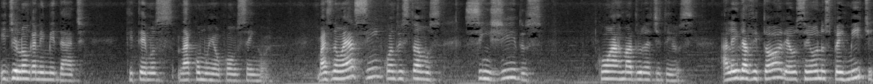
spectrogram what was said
e de longanimidade que temos na comunhão com o Senhor. Mas não é assim quando estamos cingidos com a armadura de Deus. Além da vitória, o Senhor nos permite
